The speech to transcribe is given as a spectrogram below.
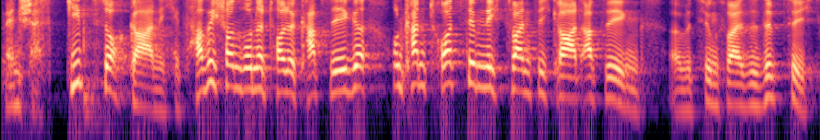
Mensch, das gibt's doch gar nicht. Jetzt habe ich schon so eine tolle Kappsäge und kann trotzdem nicht 20 Grad absägen, äh, beziehungsweise 70.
